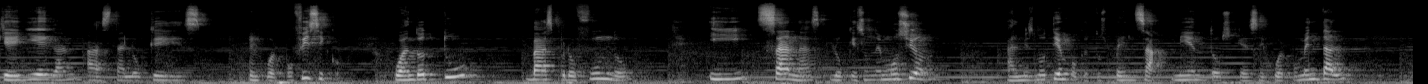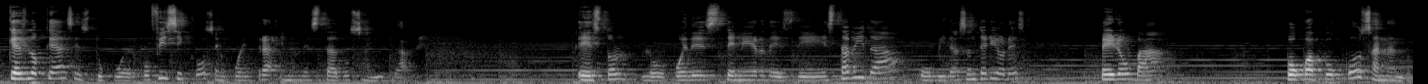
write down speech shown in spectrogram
que llegan hasta lo que es el cuerpo físico. Cuando tú vas profundo y sanas lo que es una emoción, al mismo tiempo que tus pensamientos, que es el cuerpo mental, ¿qué es lo que haces? Tu cuerpo físico se encuentra en un estado saludable. Esto lo puedes tener desde esta vida o vidas anteriores, pero va poco a poco sanando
